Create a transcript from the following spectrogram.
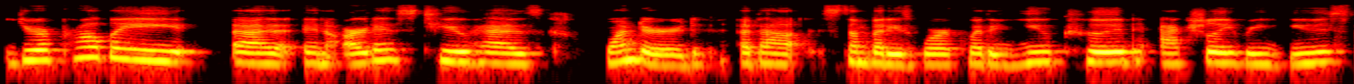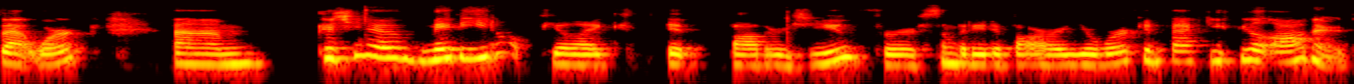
you're probably uh, an artist who has wondered about somebody's work, whether you could actually reuse that work. Um, because you know maybe you don't feel like it bothers you for somebody to borrow your work in fact you feel honored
